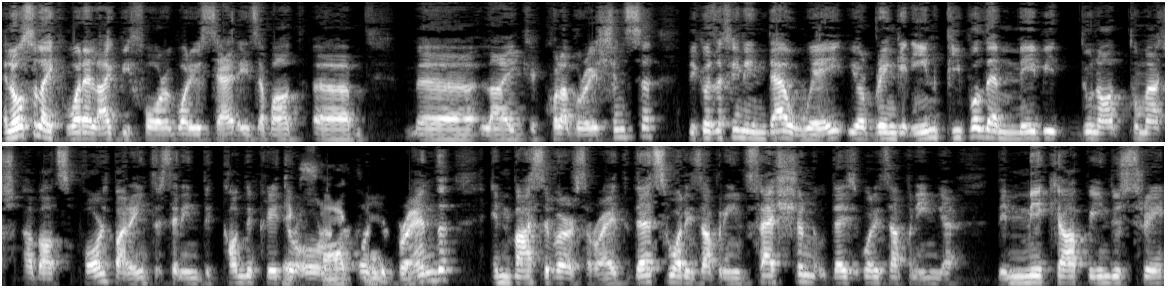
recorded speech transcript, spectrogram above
and also like what I like before, what you said is about um, uh, like collaborations because I think in that way you're bringing in people that maybe do not too much about sport but are interested in the content creator exactly. or, or, the brand and vice versa, right? That's what is happening in fashion. That's what is happening uh, the makeup industry.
